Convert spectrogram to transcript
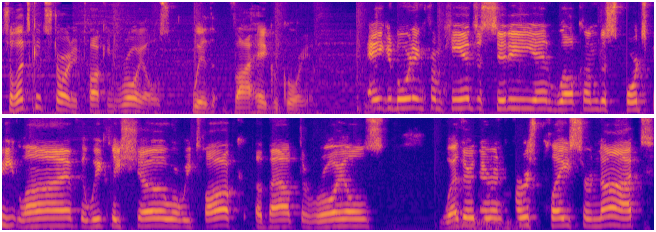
So let's get started talking Royals with Vahe Gregorian. Hey, good morning from Kansas City, and welcome to Sports Beat Live, the weekly show where we talk about the Royals, whether they're in first place or not.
